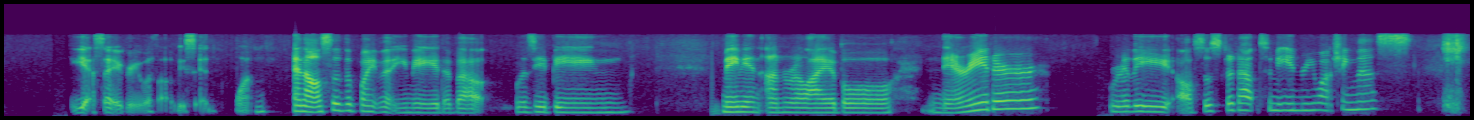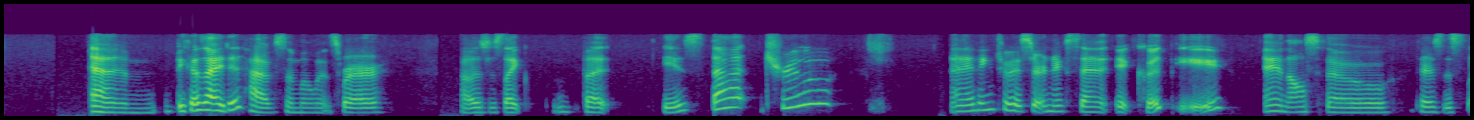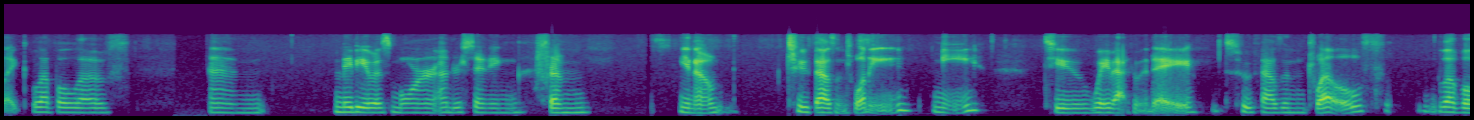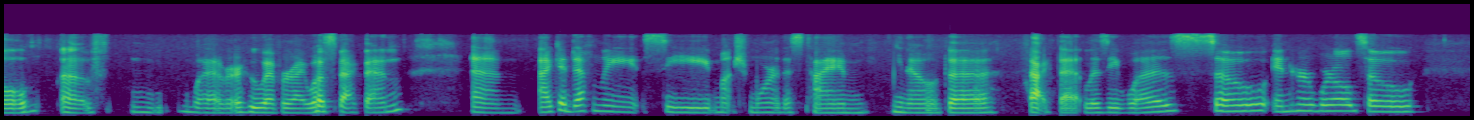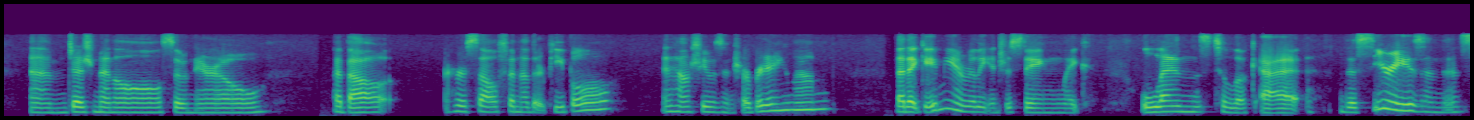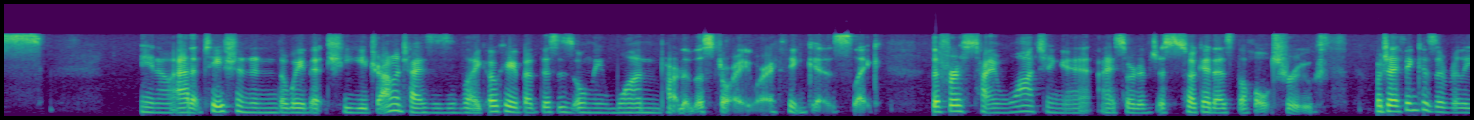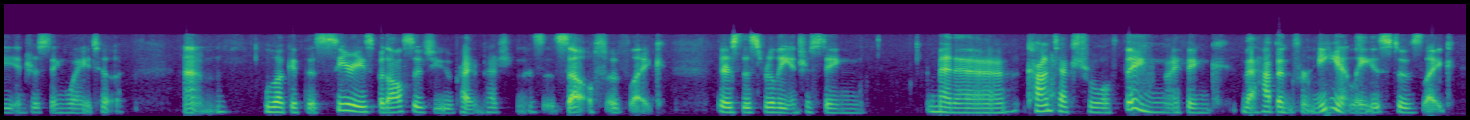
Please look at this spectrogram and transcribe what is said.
yes, I agree with all you said. One. And also the point that you made about Lizzie being maybe an unreliable narrator really also stood out to me in rewatching this. Um because I did have some moments where I was just like, but is that true? And I think to a certain extent it could be. And also there's this like level of um maybe it was more understanding from you know 2020 me to way back in the day 2012 level of whatever whoever I was back then um I could definitely see much more this time you know the fact that Lizzie was so in her world so um judgmental so narrow about herself and other people and how she was interpreting them. That it gave me a really interesting like lens to look at the series and this you know adaptation and the way that she dramatizes of like okay but this is only one part of the story where i think is like the first time watching it i sort of just took it as the whole truth which i think is a really interesting way to um, look at this series but also to pride and prejudice itself of like there's this really interesting meta contextual thing i think that happened for me at least is like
